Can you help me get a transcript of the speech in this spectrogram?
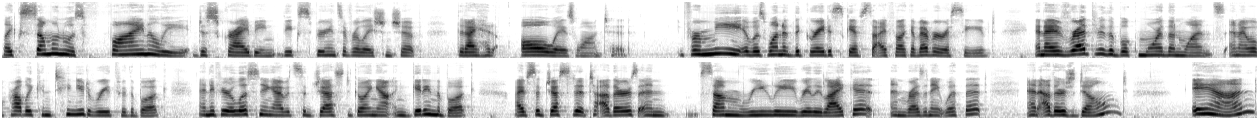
Like someone was finally describing the experience of relationship that I had always wanted for me, it was one of the greatest gifts that I feel like I've ever received. And I've read through the book more than once, and I will probably continue to read through the book. And if you're listening, I would suggest going out and getting the book. I've suggested it to others, and some really, really like it and resonate with it, and others don't. And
